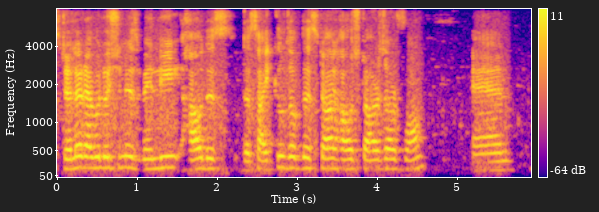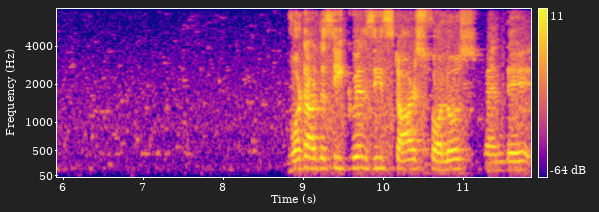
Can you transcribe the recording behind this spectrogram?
stellar evolution is mainly how this the cycles of the star how stars are formed and what are the sequence these stars follows when they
